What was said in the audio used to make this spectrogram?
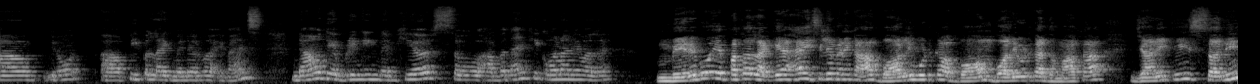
uh, you know, uh, people like Minerva Events, now they are bringing them here. So, आप बताएँ कि कौन आने वाला है? मेरे को ये पता लग गया है इसलिए मैंने कहा बॉलीवुड का बॉम्ब बॉलीवुड का धमाका जाने की Sunny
